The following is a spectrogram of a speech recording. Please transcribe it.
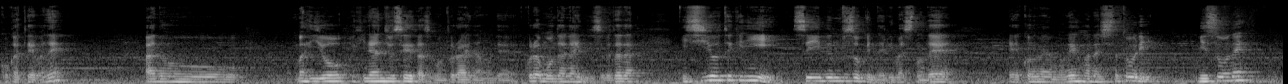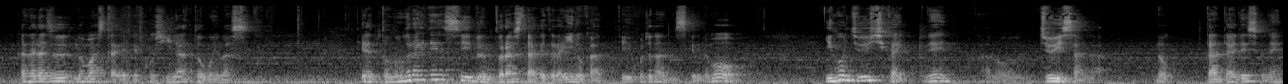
ご家庭はねあのー、まあ、非常避難所生活もドライなのでこれは問題ないんですがただ日常的に水分不足になりますので、え、この前もねお話しした通り水をね必ず飲ませてあげてほしいなと思います。でどのぐらいね水分取らせてあげたらいいのかっていうことなんですけれども日本獣医師会ってねあの獣医さんがの団体ですよね。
